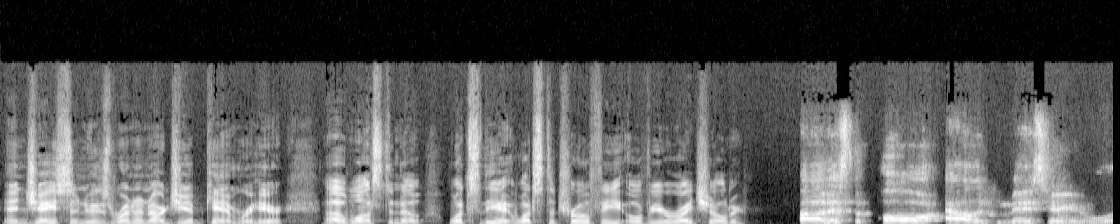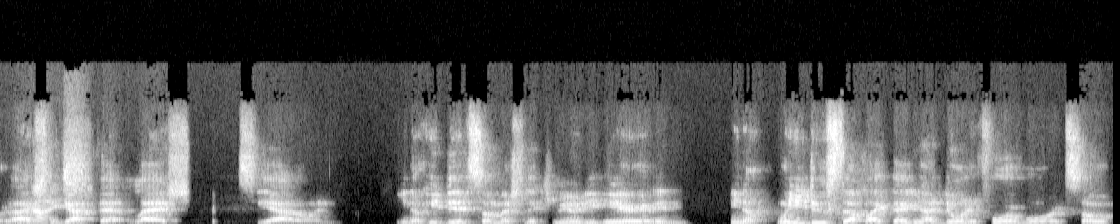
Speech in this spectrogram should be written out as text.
and Jason, who's running our jib camera here, uh, wants to know what's the what's the trophy over your right shoulder? Oh, that's the Paul Allen Humanitarian Award. I actually got that last year in Seattle, and you know he did so much in the community here. And you know when you do stuff like that, you're not doing it for awards. So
